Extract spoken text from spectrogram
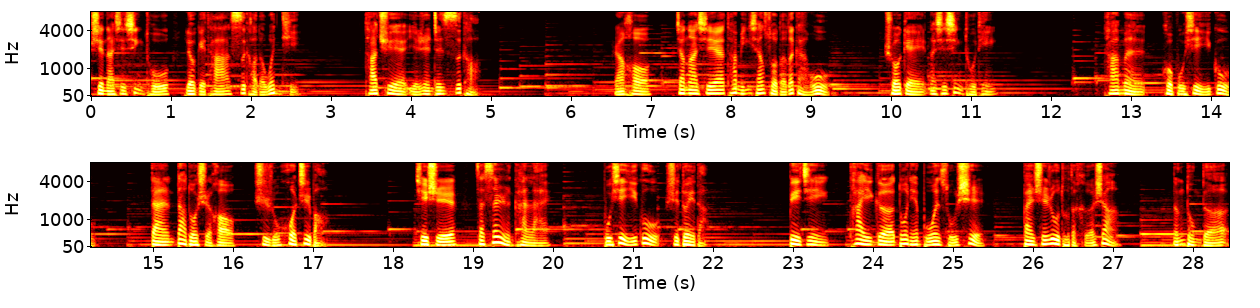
是那些信徒留给他思考的问题，他却也认真思考，然后将那些他冥想所得的感悟。说给那些信徒听，他们或不屑一顾，但大多时候是如获至宝。其实，在僧人看来，不屑一顾是对的，毕竟他一个多年不问俗事、半生入土的和尚，能懂得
